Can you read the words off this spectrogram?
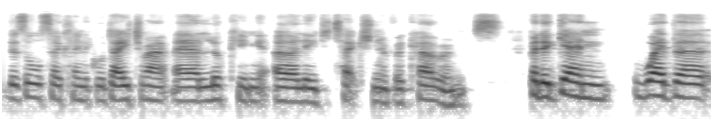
there's also clinical data out there looking at early detection of recurrence. But again, whether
